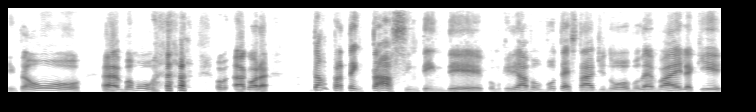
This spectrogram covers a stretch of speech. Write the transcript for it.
Então, é, vamos. Agora, dá para tentar se entender como queria, ah, vou, vou, testar de novo, levar ele aqui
